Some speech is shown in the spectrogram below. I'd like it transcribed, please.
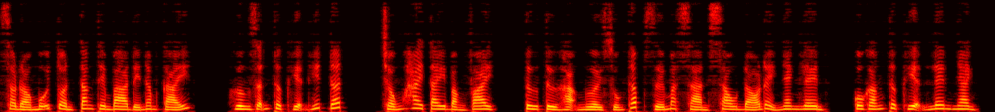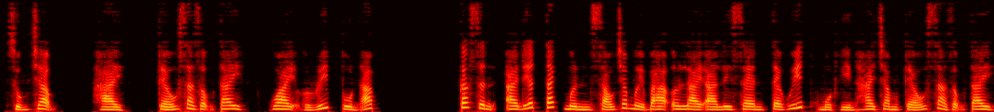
Sau đó mỗi tuần tăng thêm 3 đến 5 cái, hướng dẫn thực hiện hít đất, chống hai tay bằng vai, từ từ hạ người xuống thấp dưới mặt sàn sau đó đẩy nhanh lên, cố gắng thực hiện lên nhanh, xuống chậm. 2. Kéo xa rộng tay, wide grip pull up. Capson Ideas Techman 613 Erlai Alicent Tewit 1200 kéo xa rộng tay,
